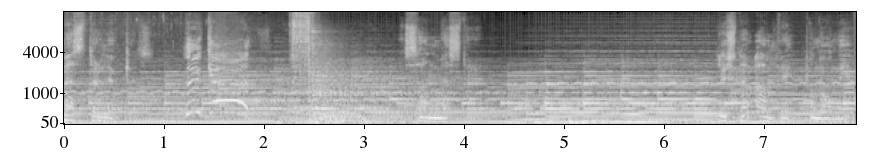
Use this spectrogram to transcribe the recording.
Master Lucas. Lucas! Sandmästare. Lyssna aldrig på någon mer.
